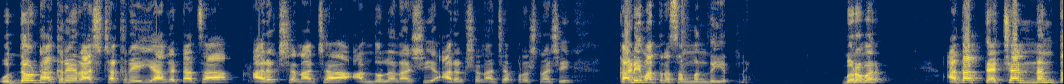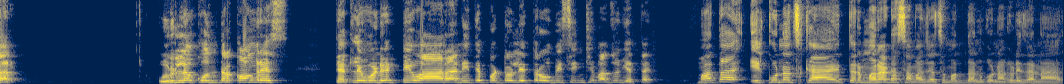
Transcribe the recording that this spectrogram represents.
उद्धव ठाकरे राज ठाकरे या गटाचा आरक्षणाच्या आंदोलनाशी आरक्षणाच्या प्रश्नाशी काडी मात्र संबंध येत नाही. बरोबर? आता त्याच्यानंतर उरलं कोण तर काँग्रेस. त्यातले वडेट्टीवार आणि ते पटोले तर ओबीसींची बाजू घेत आहेत. मग आता एकूणच काय? तर मराठा समाजाचं मतदान कोणाकडे जाणार?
